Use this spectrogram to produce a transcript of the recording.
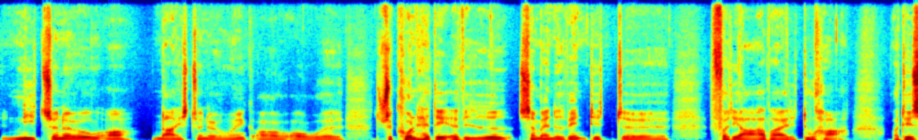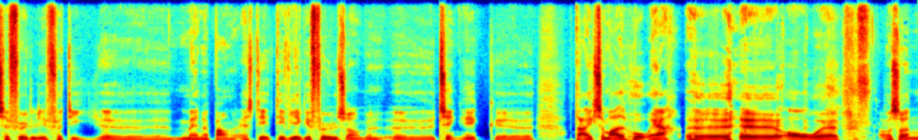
need to know og nice to know. Ikke? Og, og øh, du skal kun have det at vide, som er nødvendigt øh, for det arbejde, du har. Og det er selvfølgelig, fordi øh, man er bange. Altså, det, det er virkelig følsomme øh, ting, ikke? Øh, der er ikke så meget HR, øh, og, øh, og sådan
